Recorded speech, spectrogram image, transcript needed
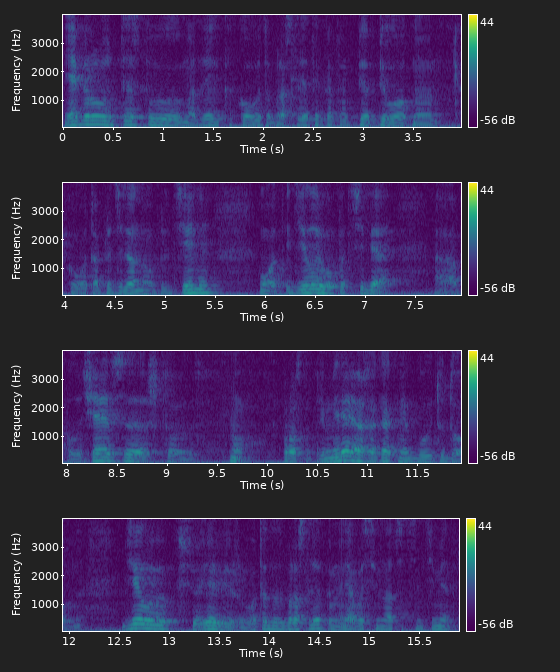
Я беру тестовую модель какого-то браслета, пилотную, какого-то определенного плетения, вот, и делаю его под себя. А получается, что ну, просто примеряю, а как мне будет удобно. Делаю, все, я вижу, вот этот браслет у меня 18 сантиметров.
